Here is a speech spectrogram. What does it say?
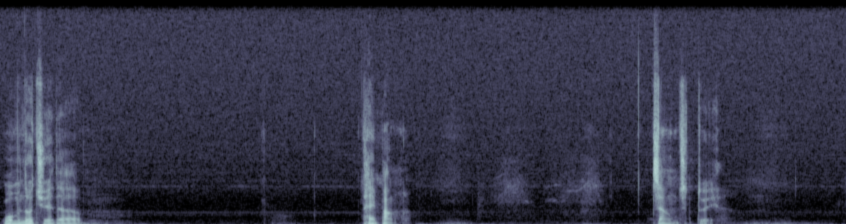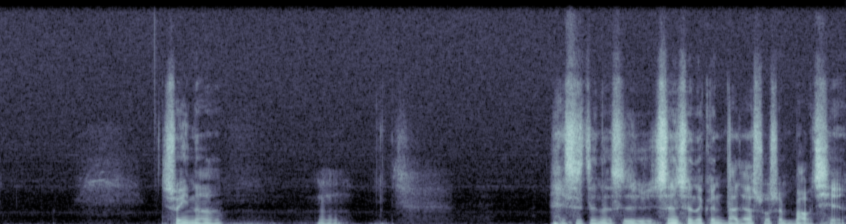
我们都觉得太棒了，这样就对了。所以呢，嗯。还是真的是深深的跟大家说声抱歉，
